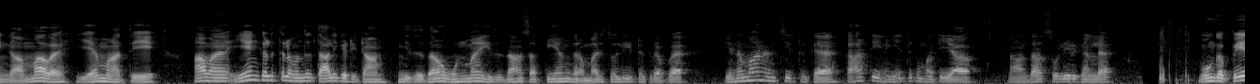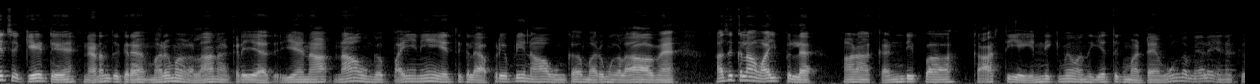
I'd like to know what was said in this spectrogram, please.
எங்கள் அம்மாவை ஏமாற்றி அவன் என் கழுத்தில் வந்து தாலி கட்டிட்டான். இதுதான் உண்மை இதுதான் சத்தியங்கிற மாதிரி சொல்லிட்டு இருக்கிறப்ப என்னமா நினச்சிட்டு இருக்க? கார்த்தியை நீ ஏற்றுக்க மாட்டியா? நான் தான் சொல்லியிருக்கேன்ல. உங்கள் பேச்சை கேட்டு நடந்துக்கிற மருமகளாக நான் கிடையாது. ஏன்னா நான் உங்கள் பையனையே ஏற்றுக்கல அப்படி எப்படி நான் உங்கள் மருமகளாக ஆவேன்? அதுக்கெல்லாம் வாய்ப்பு இல்லை ஆனால் கண்டிப்பாக கார்த்தியை என்றைக்குமே வந்து ஏற்றுக்க மாட்டேன். உங்கள் மேலே எனக்கு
